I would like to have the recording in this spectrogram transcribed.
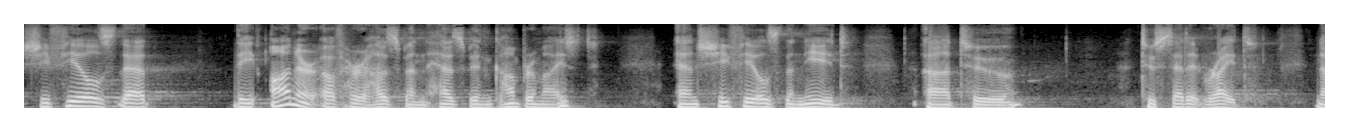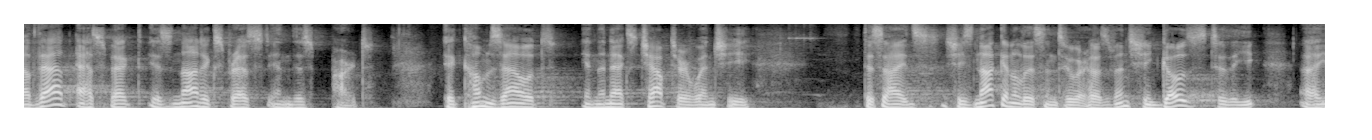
she feels that the honor of her husband has been compromised, and she feels the need uh, to, to set it right. Now, that aspect is not expressed in this part. It comes out in the next chapter when she decides she's not going to listen to her husband. She goes to the uh,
